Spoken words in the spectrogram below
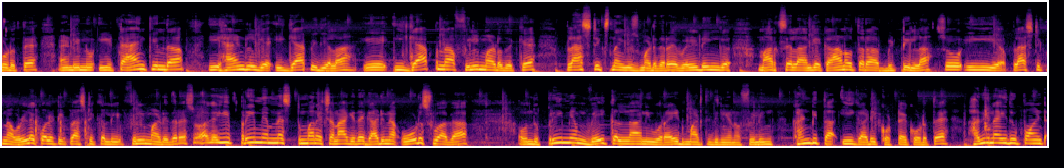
ಕೊಡುತ್ತೆ. ಆ್ಯಂಡ್ ಇನ್ನು ಈ ಟ್ಯಾಂಕಿಂದ ಈ ಹ್ಯಾಂಡಲ್ಗೆ ಈ ಗ್ಯಾಪ್ ಇದೆಯಲ್ಲ ಈ ಈ ಗ್ಯಾಪ್ನ ಫಿಲ್ ಮಾಡೋದಕ್ಕೆ ಪ್ಲಾಸ್ಟಿಕ್ಸ್ನ ಯೂಸ್ ಮಾಡಿದ್ದಾರೆ. ವೆಲ್ಡಿಂಗ್ ಮಾರ್ಕ್ಸ್ ಎಲ್ಲ ಹಂಗೆ ಕಾಣೋ ಥರ ಬಿಟ್ಟಿಲ್ಲ. ಸೊ ಈ ಪ್ಲಾಸ್ಟಿಕ್ನ ಒಳ್ಳೆ ಕ್ವಾಲಿಟಿ ಪ್ಲಾಸ್ಟಿಕಲ್ಲಿ ಫಿಲ್ ಮಾಡಿದ್ದಾರೆ. ಸೊ ಹಾಗಾಗಿ ಪ್ರೀಮಿಯಮ್ನೆಸ್ ತುಂಬಾ ಚೆನ್ನಾಗಿದೆ. ಗಾಡಿನ ಓಡಿಸುವಾಗ ಒಂದು ಪ್ರೀಮಿಯಂ ವೆಹಿಕಲ್ನ ನೀವು ರೈಡ್ ಮಾಡ್ತಿದ್ದೀನಿ ಅನ್ನೋ ಫೀಲಿಂಗ್ ಖಂಡಿತ ಈ ಗಾಡಿ ಕೊಟ್ಟೆ ಕೊಡುತ್ತೆ. ಹದಿನೈದು ಪಾಯಿಂಟ್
